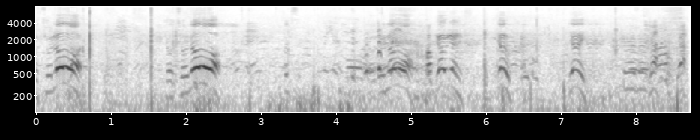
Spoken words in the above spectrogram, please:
Go to another one. Go to another one. Fix it. Go to another one. Go, Dennis. Go. Yay. Yeah, yeah.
